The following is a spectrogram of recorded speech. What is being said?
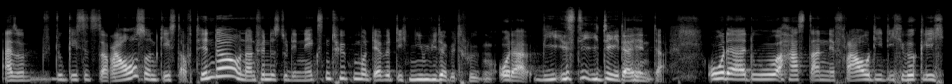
Also du gehst jetzt da raus und gehst auf Tinder und dann findest du den nächsten Typen und der wird dich nie wieder betrügen. Oder wie ist die Idee dahinter? Oder du hast dann eine Frau, die dich wirklich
